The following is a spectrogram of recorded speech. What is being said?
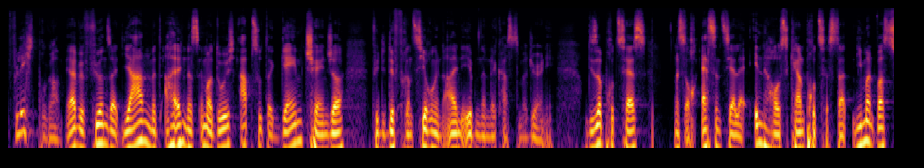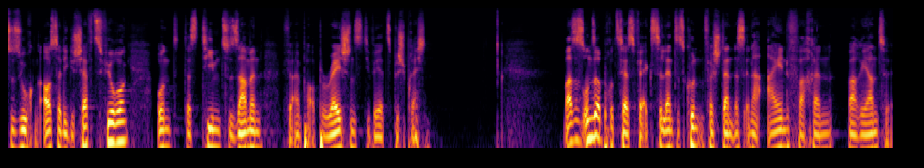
Pflichtprogramm. Ja, wir führen seit Jahren mit allen das immer durch. Absoluter Gamechanger für die Differenzierung in allen Ebenen der Customer Journey. Und dieser Prozess ist auch essentieller Inhouse-Kernprozess. Da hat niemand was zu suchen, außer die Geschäftsführung und das Team zusammen für ein paar Operations, die wir jetzt besprechen. Was ist unser Prozess für exzellentes Kundenverständnis in einer einfachen Variante?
